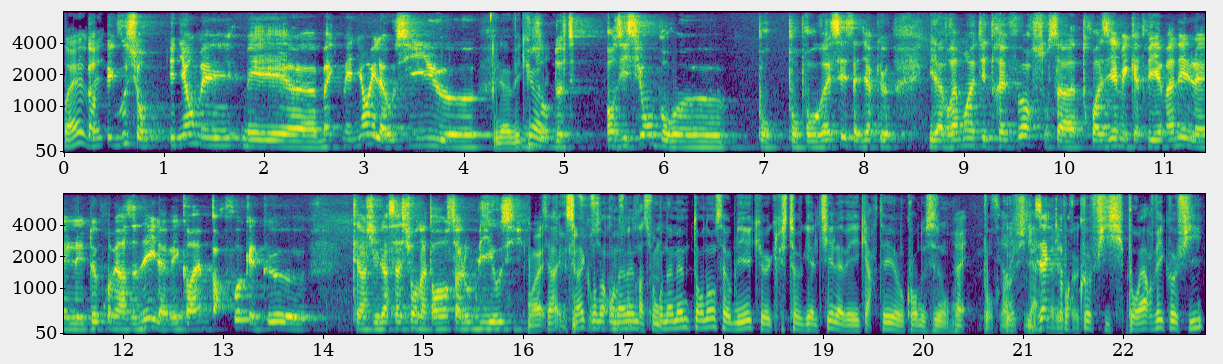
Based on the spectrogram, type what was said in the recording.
Ouais, D'accord avec vous sur Maignan, mais, mais euh, Mike Maignan, il a aussi eu euh, Il a vécu une un- sorte de transition pour, euh, pour, pour progresser. C'est-à-dire qu'il a vraiment été très fort sur sa troisième et quatrième année. Les, les deux premières années, il avait quand même parfois quelques, tergiversation, on a tendance à l'oublier aussi. c'est vrai, qu'on a, on a, même, on a, même, tendance à oublier que Christophe Galtier l'avait écarté au cours de saison. pour Kofi. Exactement. Pour Kofi, pour Hervé Kofi.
